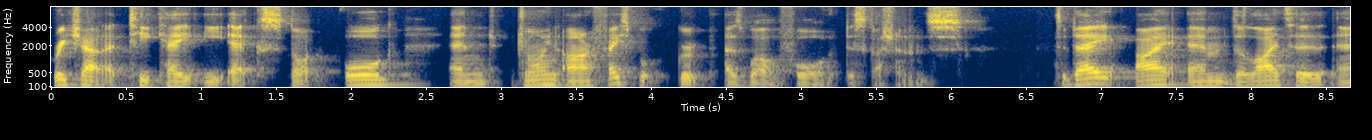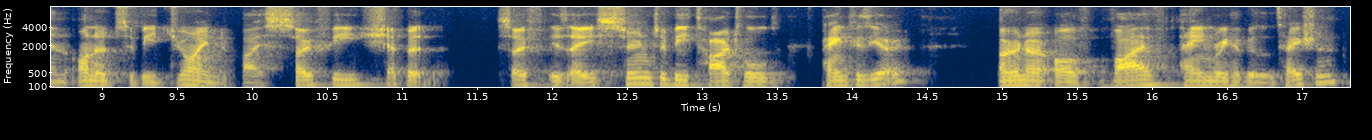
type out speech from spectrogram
reach out at tkex.org and join our Facebook group as well for discussions. Today, I am delighted and honored to be joined by Sophie Shephard. Soph is a soon to be titled pain physio, owner of Vive Pain Rehabilitation,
